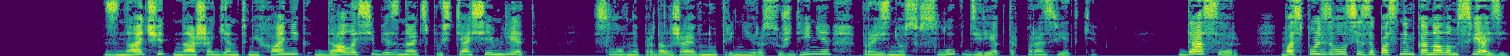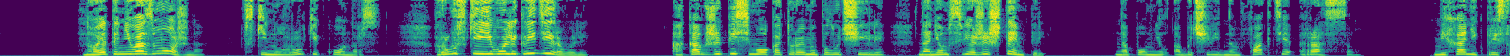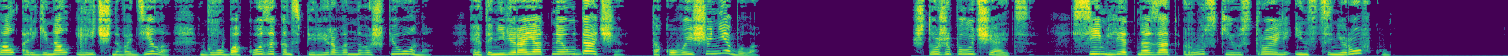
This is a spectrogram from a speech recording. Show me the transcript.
Значит, наш агент-механик дал о себе знать спустя семь лет словно продолжая внутренние рассуждения, произнес вслух директор по разведке. «Да, сэр, воспользовался запасным каналом связи». «Но это невозможно!» — вскинул руки Коннорс. «Русские его ликвидировали». «А как же письмо, которое мы получили? На нем свежий штемпель», — напомнил об очевидном факте Рассел. Механик прислал оригинал личного дела глубоко законспирированного шпиона. Это невероятная удача! Такого еще не было. Что же получается? Семь лет назад русские устроили инсценировку?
